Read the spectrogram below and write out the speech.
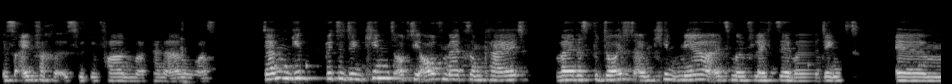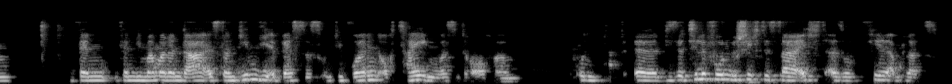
es einfacher ist mit dem Fahren, mal keine Ahnung was, dann gibt bitte dem Kind auch die Aufmerksamkeit, weil das bedeutet einem Kind mehr, als man vielleicht selber denkt ähm, wenn, wenn die Mama dann da ist, dann geben die ihr Bestes und die wollen auch zeigen, was sie drauf haben. Und äh, diese Telefongeschichte ist da echt also fehl am Platz.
